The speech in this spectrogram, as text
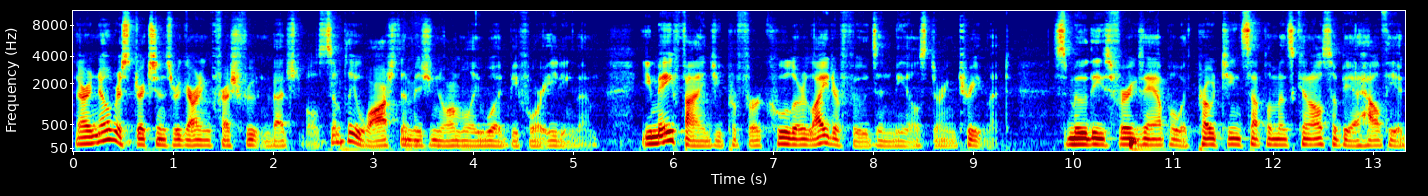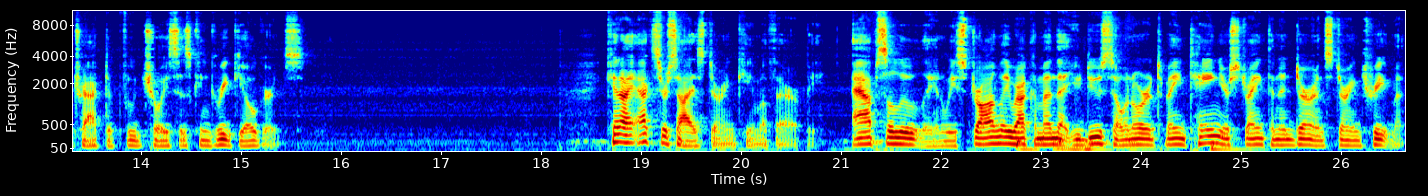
There are no restrictions regarding fresh fruit and vegetables. Simply wash them as you normally would before eating them. You may find you prefer cooler, lighter foods and meals during treatment. Smoothies, for example, with protein supplements can also be a healthy, attractive food choice, as can Greek yogurts. Can I exercise during chemotherapy? Absolutely, and we strongly recommend that you do so in order to maintain your strength and endurance during treatment.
